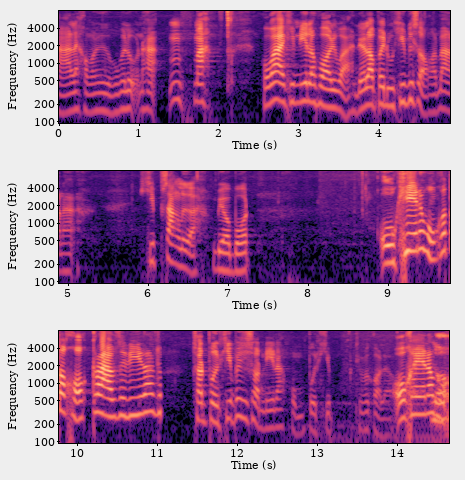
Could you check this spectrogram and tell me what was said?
หาอะไรของมันอยู่ก็ไม่รู้นะฮะอืมมาผมว่าคลิปนี้เราพอดีกว่า เดี๋ยวเราไปดูคลิปที่สองกันบ้างนะฮะ คลิปสร้างเรือเบียลโบสโอเคนะผมก็ต้องขอกราบสวัสดีนะช็อตเปิดคลิปไม่ใช่ช็อตนี้นะ ผมเปิดคลิปทิ้งไว้ก่อนแล้ว โอเคนะผม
